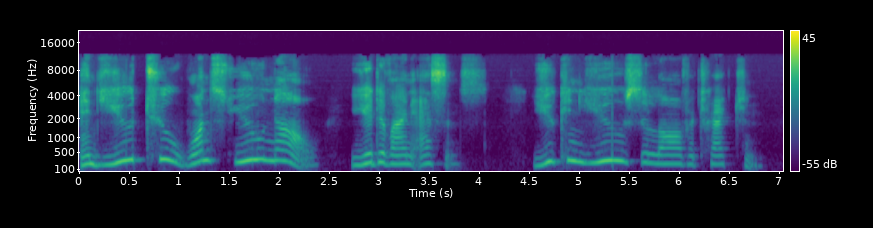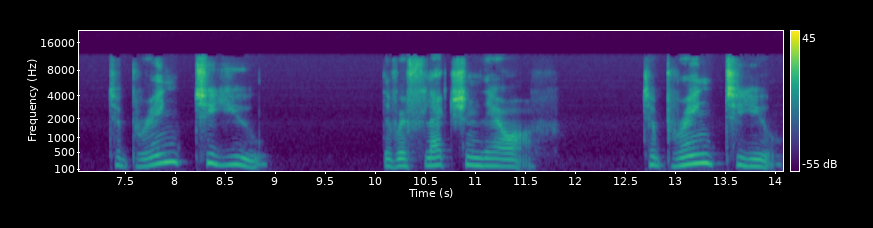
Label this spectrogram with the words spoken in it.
And you too, once you know your divine essence, you can use the law of attraction to bring to you the reflection thereof, to bring to you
